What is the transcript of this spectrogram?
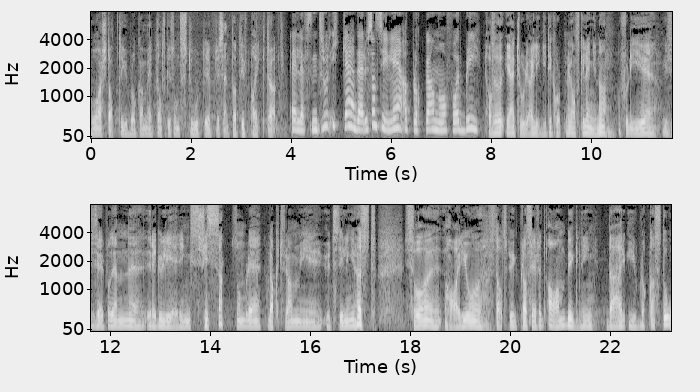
og erstatte Y-blokka med et ganske sånn stort representativt parkdrag. Ellefsen tror ikke det er usannsynlig at blokka nå får bli. Altså, Jeg tror det har ligget i kortene ganske lenge nå. fordi eh, hvis vi ser på den eh, reguleringsskissa som ble lagt fram i utstilling i høst, så har jo Statsbygg plassert et annen bygning der Y-blokka sto.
